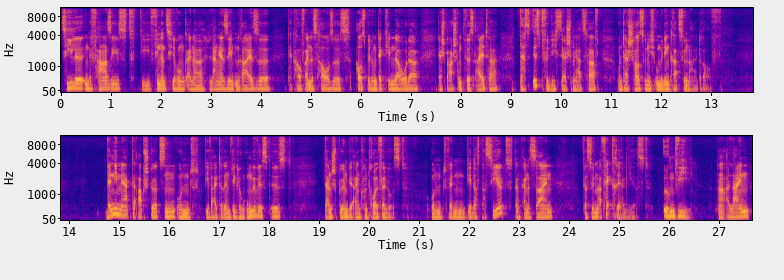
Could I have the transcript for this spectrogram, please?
Ziele in Gefahr siehst, die Finanzierung einer lang ersehnten Reise, der Kauf eines Hauses, Ausbildung der Kinder oder der Sparstrom fürs Alter, das ist für dich sehr schmerzhaft und da schaust du nicht unbedingt rational drauf. Wenn die Märkte abstürzen und die weitere Entwicklung ungewiss ist, dann spüren wir einen Kontrollverlust. Und wenn dir das passiert, dann kann es sein, dass du im Affekt reagierst. Irgendwie. Na, allein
